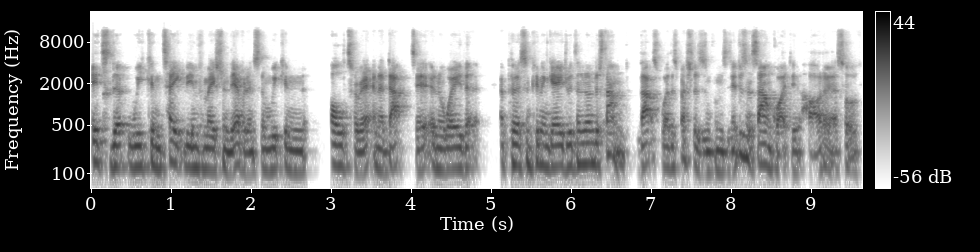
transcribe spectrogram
it's that we can take the information and the evidence and we can alter it and adapt it in a way that a person can engage with and understand. That's where the specialism comes in. It doesn't sound quite hard. I sort of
